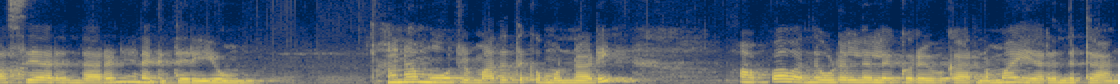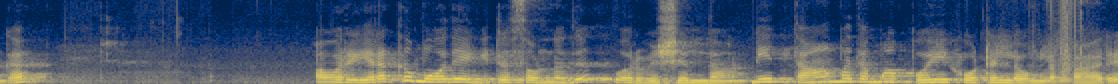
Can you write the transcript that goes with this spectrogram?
ஆசையாக இருந்தாருன்னு எனக்கு தெரியும். ஆனால் மூன்று மாதத்துக்கு முன்னாடி அப்பா வந்து உடல்நிலை குறைவு காரணமாக இறந்துட்டாங்க. அவர் இறக்கும் போது என்கிட்ட சொன்னது ஒரு விஷயம்தான். நீ தாமதமாக போய் ஹோட்டலில் உங்களை பாரு.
